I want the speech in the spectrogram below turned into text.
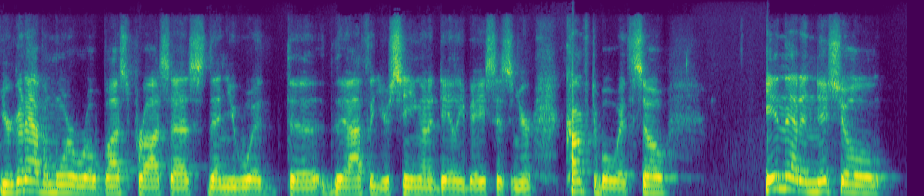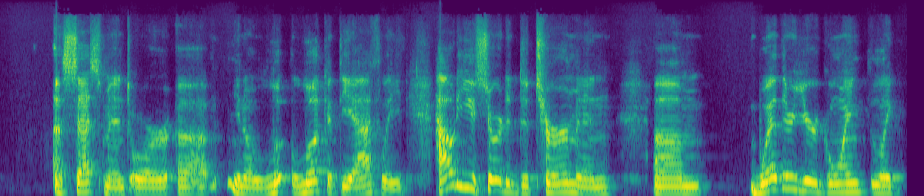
you're going to have a more robust process than you would the the athlete you're seeing on a daily basis and you're comfortable with. So in that initial assessment or uh, you know look, look at the athlete, how do you sort of determine um, whether you're going like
